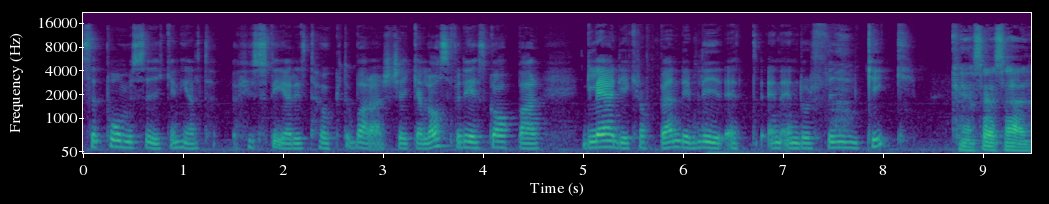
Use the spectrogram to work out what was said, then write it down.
sätt på musiken helt hysteriskt högt och bara shaka loss. För det skapar glädje i kroppen. Det blir ett, en endorfinkick. Kan jag säga så här,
